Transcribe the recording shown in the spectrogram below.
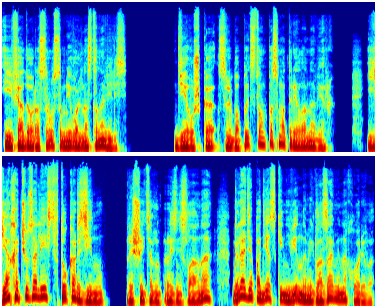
и Феодора с Русом невольно остановились. Девушка с любопытством посмотрела наверх. «Я хочу залезть в ту корзину», — решительно произнесла она, глядя по-детски невинными глазами на Хорева.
